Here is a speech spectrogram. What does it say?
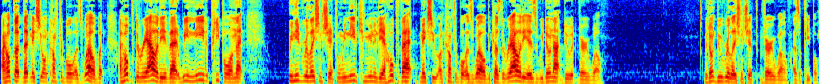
I hope that that makes you uncomfortable as well, but I hope the reality that we need people and that we need relationship and we need community. I hope that makes you uncomfortable as well because the reality is we do not do it very well. We don't do relationship very well as a people.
